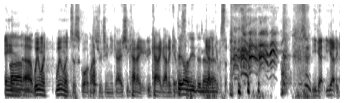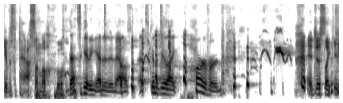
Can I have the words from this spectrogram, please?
And Um, uh, we went we went to school in West Virginia, guys. You kind of you kind of got to give They us don't a, need to know gotta give us a you got you got to give us a pass on the whole That's getting edited out. It's going to be like Harvard. and just like you're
